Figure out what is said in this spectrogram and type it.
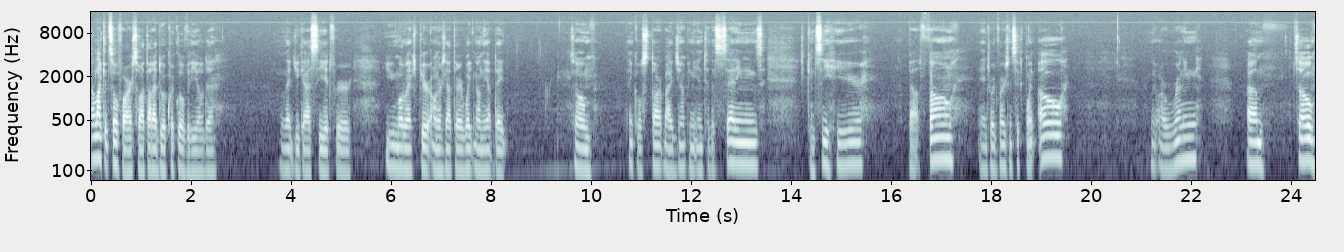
I like it so far, so I thought I'd do a quick little video to let you guys see it for you Moto X Pure owners out there waiting on the update. So um, I think we'll start by jumping into the settings. you can see here about phone, Android version 6.0. We are running. Um, so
